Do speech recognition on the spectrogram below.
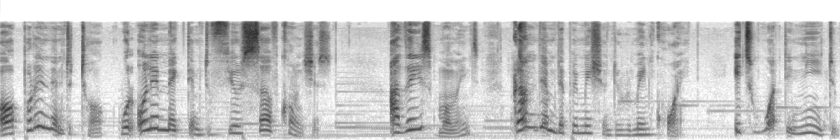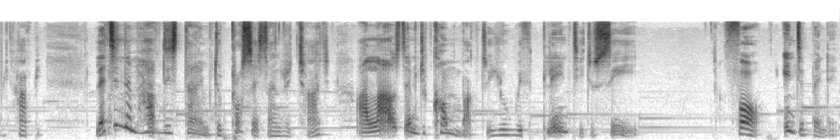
or putting them to talk will only make them to feel self-conscious. At these moments, grant them the permission to remain quiet it's what they need to be happy. Letting them have this time to process and recharge allows them to come back to you with plenty to say. 4. Independent.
